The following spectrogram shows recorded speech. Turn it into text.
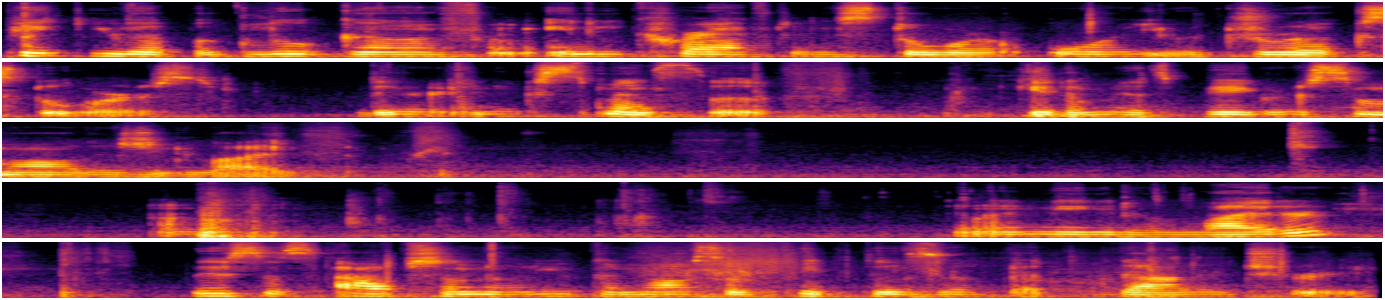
Pick you up a glue gun from any crafting store or your drug stores. They're inexpensive. Get them as big or small as you like. Um, gonna need a lighter. This is optional. You can also pick this up at the Dollar Tree.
